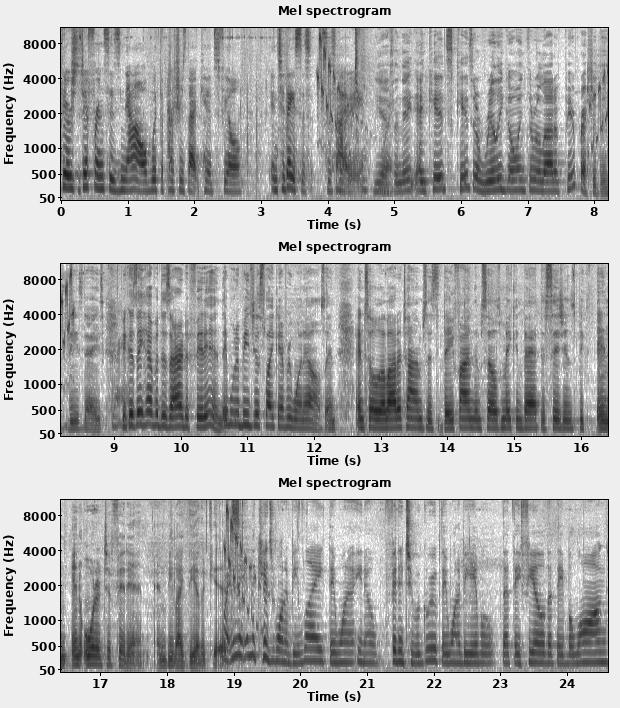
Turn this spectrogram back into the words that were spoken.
there's differences now with the pressures that kids feel in today's society. Yes, right. and they and kids kids are really going through a lot of peer pressure this, these days right. because they have a desire to fit in. They want to be just like everyone else, and and so a lot of times they find themselves making bad decisions in in order to fit in and be like the other kids. Right, and the, and the kids want to be liked. They want to you know fit into a group. They want to be able that they feel that they belong,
